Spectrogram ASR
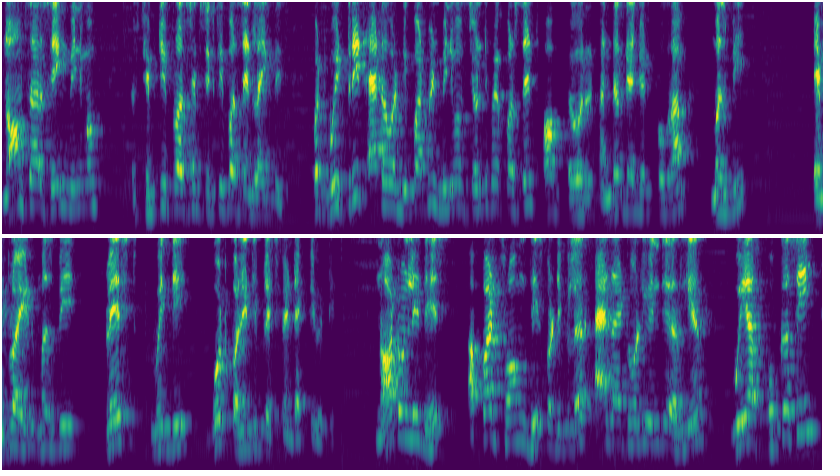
norms are saying minimum 50% 60% like this but we treat at our department minimum 75% of our undergraduate program must be employed, must be placed with the good quality placement activities. Not only this, apart from this particular, as I told you in the earlier, we are focusing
